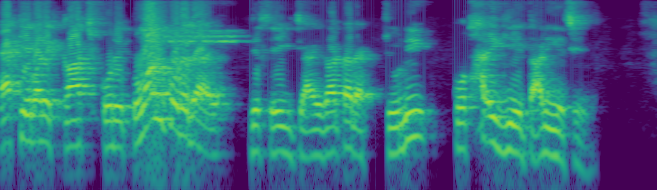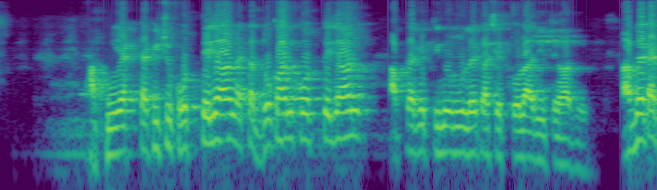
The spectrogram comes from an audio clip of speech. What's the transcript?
একেবারে কাজ করে প্রমাণ করে দেয় যে সেই জায়গাটার অ্যাকচুয়ালি কোথায় গিয়ে দাঁড়িয়েছে। আপনি একটা কিছু করতে যান, একটা দোকান করতে যান আপনাকে তৃণমূলের কাছে তোলা দিতে হবে। আপনি একটা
